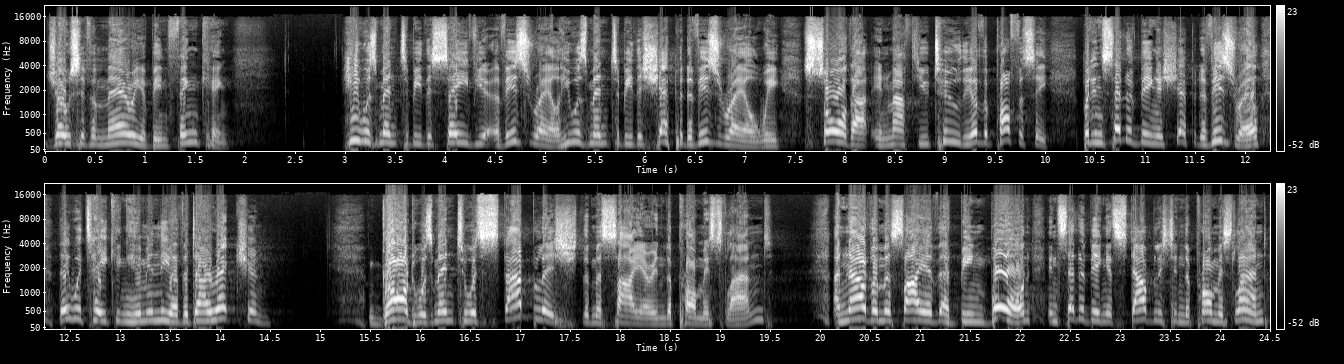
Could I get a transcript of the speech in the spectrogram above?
Joseph and Mary have been thinking? He was meant to be the savior of Israel. He was meant to be the shepherd of Israel. We saw that in Matthew 2, the other prophecy. But instead of being a shepherd of Israel, they were taking him in the other direction. God was meant to establish the Messiah in the promised land. And now the Messiah that had been born, instead of being established in the promised land,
